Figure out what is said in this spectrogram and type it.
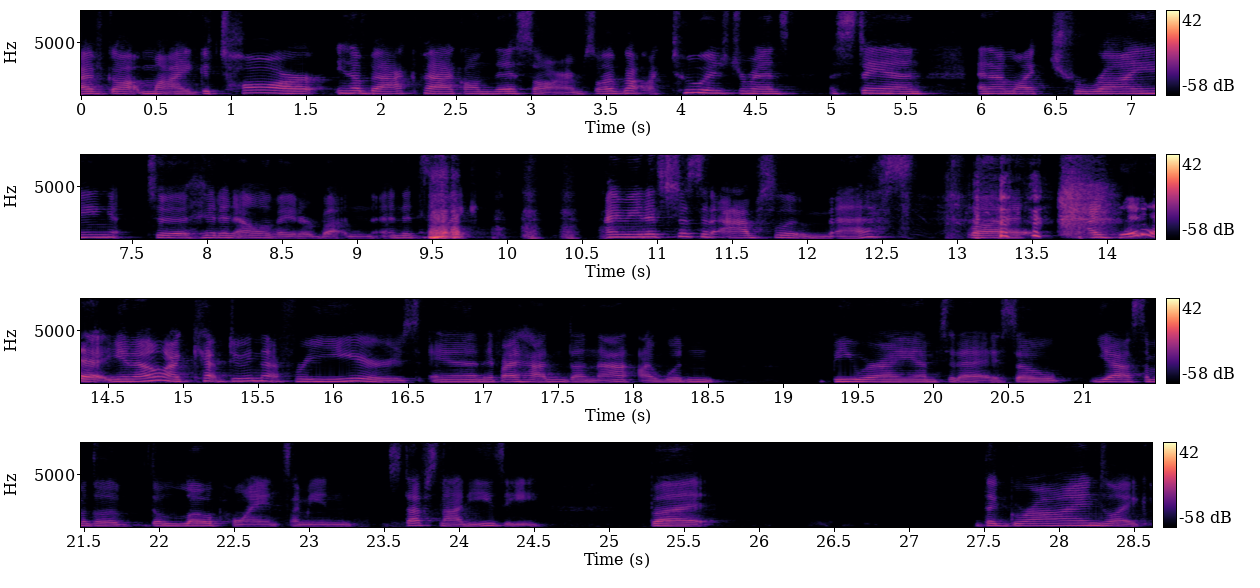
I've got my guitar in a backpack on this arm. So I've got like two instruments, a stand, and I'm like trying to hit an elevator button. And it's like, I mean, it's just an absolute mess. But I did it, you know, I kept doing that for years. And if I hadn't done that, I wouldn't be where I am today. So yeah, some of the the low points, I mean, stuff's not easy, but the grind, like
